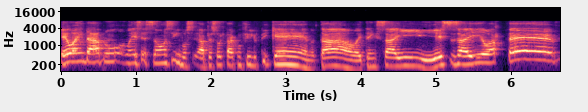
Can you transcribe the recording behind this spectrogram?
eu ainda abro uma exceção assim, você- a pessoa que tá com filho pequeno, tal, aí tem que sair. Esses aí eu até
